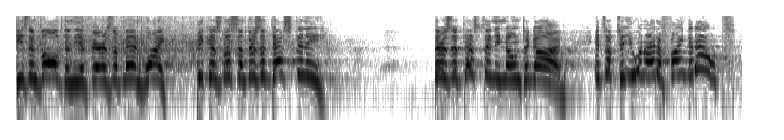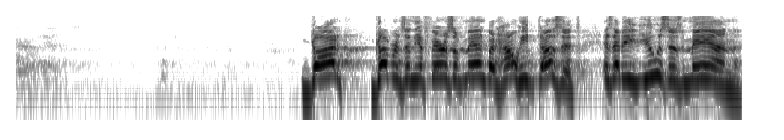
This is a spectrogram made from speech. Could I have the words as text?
He's involved in the affairs of men. Why? Because listen, there's a destiny. There's a destiny known to God. It's up to you and I to find it out. God governs in the affairs of men, but how he does it is that he uses man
